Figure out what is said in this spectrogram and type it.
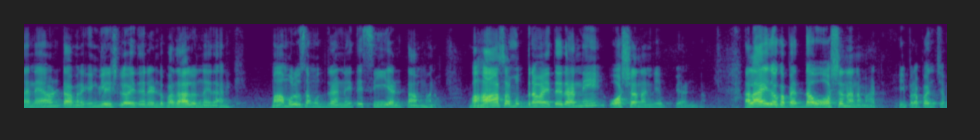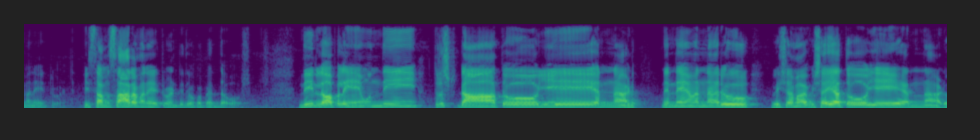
దాన్ని ఏమంటా మనకి ఇంగ్లీష్లో అయితే రెండు పదాలు ఉన్నాయి దానికి. మామూలు సముద్రాన్ని అయితే సీ అంటాం మనం. మహాసముద్రం అయితే దాన్ని ఓషన్ అని చెప్పి అంటాం. అలా ఇది ఒక పెద్ద ఓషన్ అన్నమాట. ఈ ప్రపంచం అనేటువంటి ఈ సంసారం అనేటువంటిది ఒక పెద్ద ఓషన్. దీని లోపల ఏముంది? తృష్ణాతో ఏ అన్నాడు. నిన్నేమన్నారు? విషమ విషయతో ఏ అన్నాడు.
